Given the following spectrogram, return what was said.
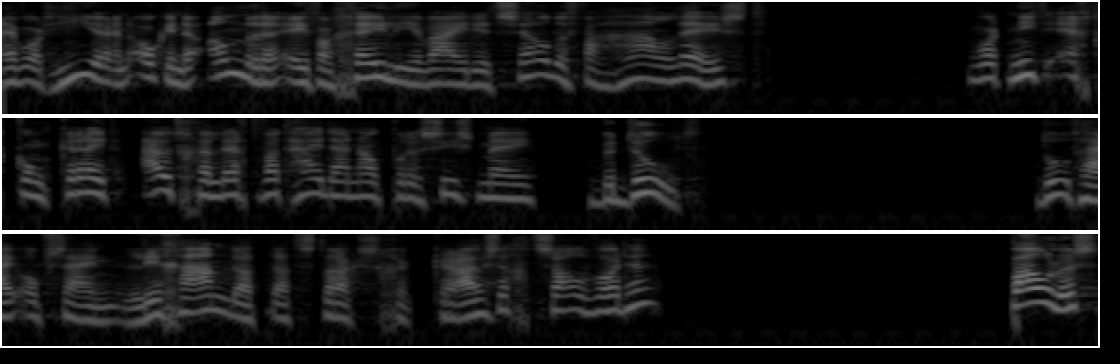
Er wordt hier en ook in de andere evangeliën waar je ditzelfde verhaal leest, wordt niet echt concreet uitgelegd wat hij daar nou precies mee bedoelt. Doelt hij op zijn lichaam dat, dat straks gekruisigd zal worden? Paulus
